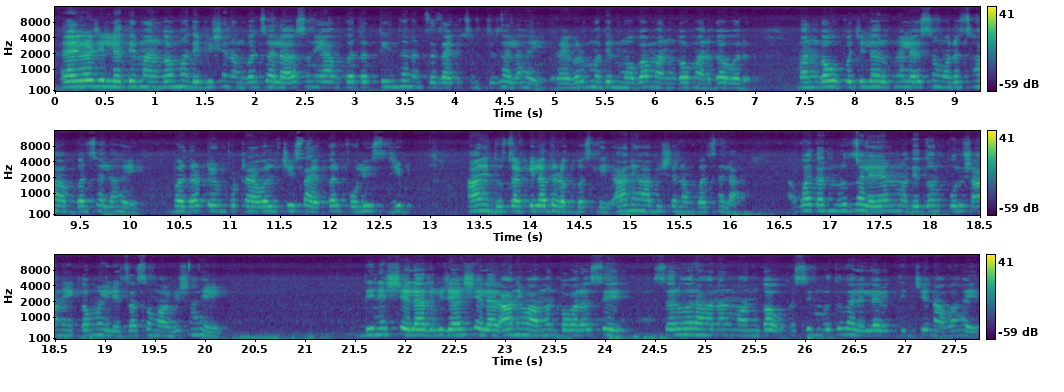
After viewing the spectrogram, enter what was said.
रायगड जिल्ह्यातील माणगावमध्ये भीषण अपघात झाला असून या अपघातात तीन जणांचा जागीच मृत्यू झाला आहे. रायगडमधील मोबा माणगाव मार्गावर माणगाव उपजिल्हा रुग्णालयासमोरच हा अपघात झाला आहे. भरधाव टेम्पो ट्रॅव्हलची सायकल, पोलीस जीप आणि दुचाकीला धडक बसली आणि हा भीषण अपघात झाला. अपघातात मृत झालेल्यांमध्ये दोन पुरुष आणि एका महिलेचा समावेश आहे. दिनेश शेलार, विजय शेलार आणि वामन पवार असे सर्व राहणार माणगाव असे मृत झालेल्या व्यक्तींची नावं आहेत.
